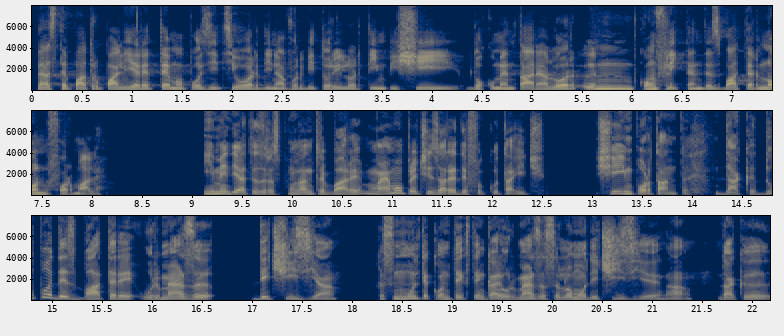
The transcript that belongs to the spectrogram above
peste patru paliere, temă, poziție, ordinea vorbitorilor timpii și documentarea lor în conflicte, în dezbateri non-formale. Imediat îți răspund la întrebare. Mai am o precizare de făcut aici și e importantă. Dacă după dezbatere urmează decizia, că sunt multe contexte în care urmează să luăm o decizie, da? dacă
